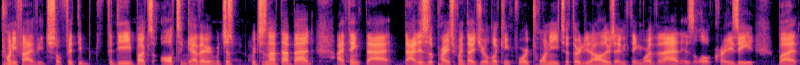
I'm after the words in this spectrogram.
25 each so 50 50 bucks altogether which is which is not that bad. I think that that is the price point that you're looking for 20 to 30 dollars. Anything more than that is a little crazy but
